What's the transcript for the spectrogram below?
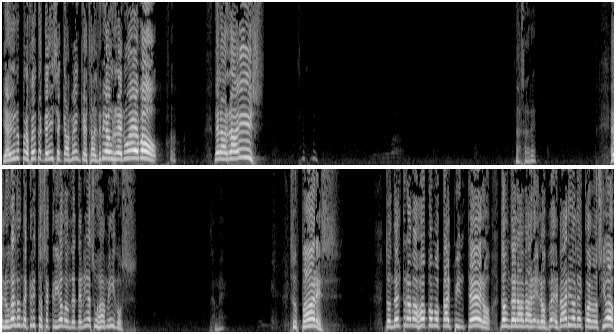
Y hay un profeta que dice que amén, que saldría un renuevo de la raíz. Nazaret. El lugar donde Cristo se crió, donde tenía sus amigos, sus pares, donde él trabajó como carpintero, donde el barrio le conoció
